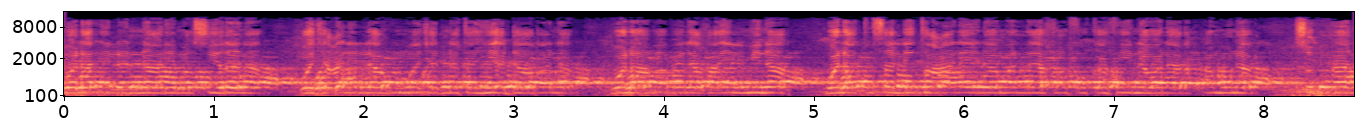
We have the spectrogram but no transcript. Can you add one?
ولا إلى النار مصيرنا. واجعل اللهم جنة هي دارنا ولا مبلغ علمنا. ولا تسلط علينا من لا يخافك فينا ولا يرحمنا. سبحان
